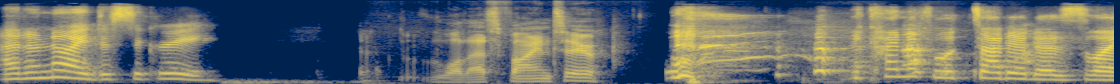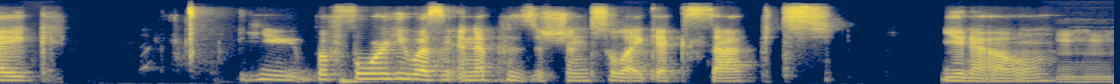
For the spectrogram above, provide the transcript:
I don't know. I disagree. Well, that's fine too. I kind of looked at it as like he before he wasn't in a position to like accept, you know, hmm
